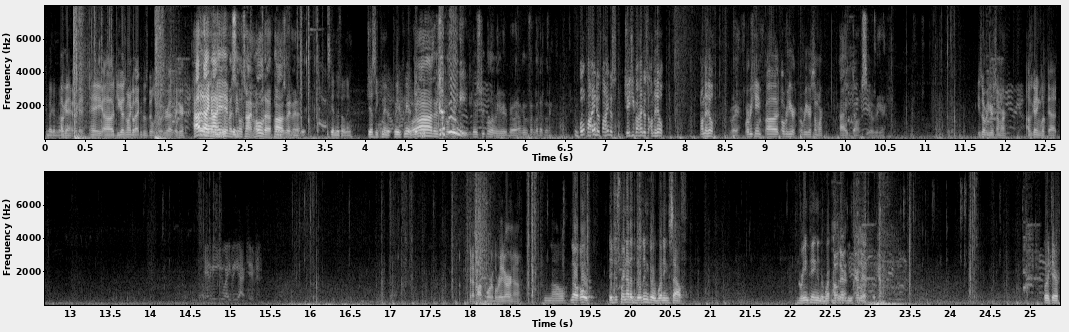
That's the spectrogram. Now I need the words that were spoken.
Let's go back okay, okay. Hey, uh, do you guys want to go back to this building right here? How did I Uh, not hit him a single time? Hold up, pause, wait a minute. Let's get in this building. Jesse, come here, come here, come here. on, there's people, there's people over here, bro. I don't give a that building. Oh, behind us, behind us. JG behind us on the hill. On the hill. Where? Where we came, uh, over here, over here somewhere. I don't see over here. He's over here somewhere. I was getting looked at. Can I pop portable radar? No. No, no, oh, they just ran out of the building, they're running south. Green ping, they're Oh, there, running there, there. Right there,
